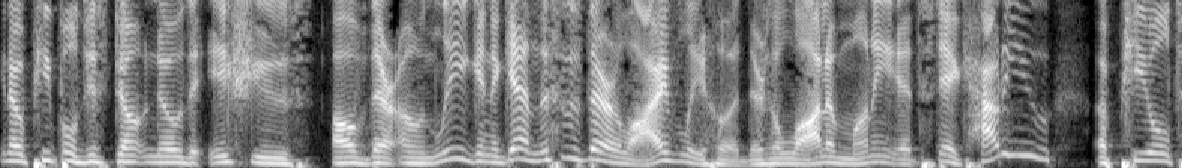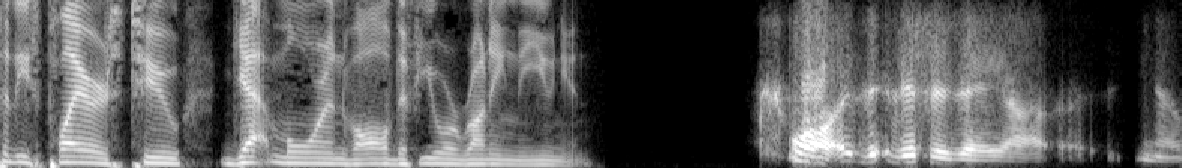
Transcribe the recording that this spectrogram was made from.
you know, people just don't know the issues of their own league. And again, this is their livelihood. There's a lot of money at stake. How do you appeal to these players to get more involved if you were running the union? Well, th- this is a, uh, you know,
